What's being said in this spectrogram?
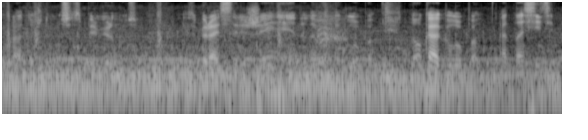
Аккуратно, что сейчас перевернусь. И забирать снаряжение, это довольно глупо. Ну, как глупо? Относительно.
